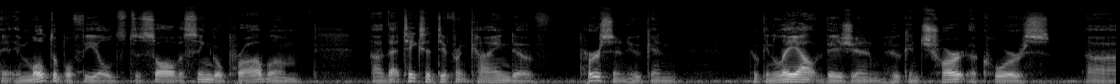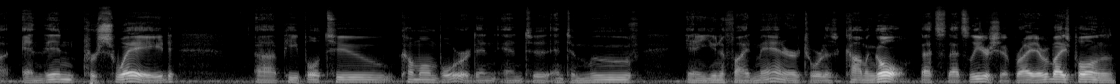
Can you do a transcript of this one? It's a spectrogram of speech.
in multiple fields to solve a single problem, uh, that takes a different kind of person who can who can lay out vision, who can chart a course, uh, and then persuade uh, people to come on board and, and to and to move in a unified manner toward a common goal. That's that's leadership, right? Everybody's pulling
